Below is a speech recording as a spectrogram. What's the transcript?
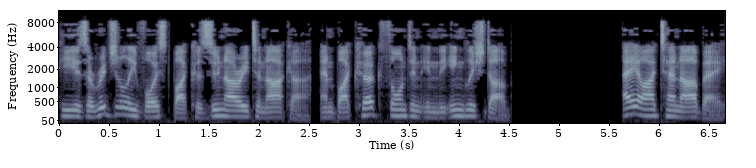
He is originally voiced by Kazunari Tanaka, and by Kirk Thornton in the English dub. Ai Tanabe,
